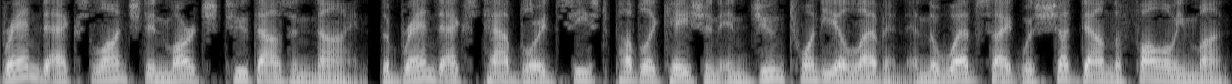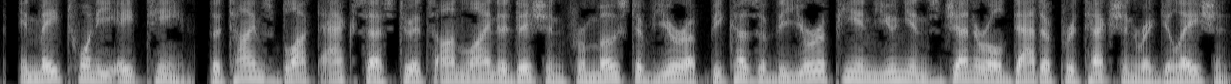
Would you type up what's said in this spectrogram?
Brand X launched in March 2009. The Brand X tabloid ceased publication in June 2011 and the website was shut down the following month. In May 2018, The Times blocked access to its online edition from most of Europe because of the European Union's General Data Protection Regulation.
